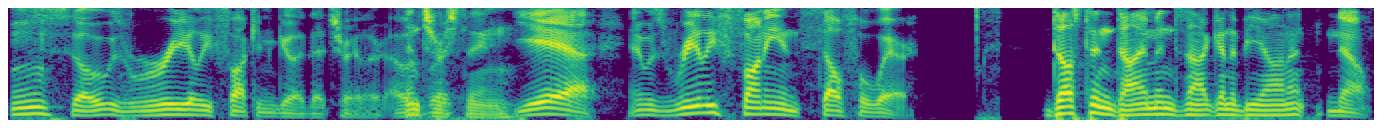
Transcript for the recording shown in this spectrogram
Hmm. So it was really fucking good. That trailer. I was like, Interesting. yeah, and it was really funny and self aware. Dustin Diamond's not going to be on it. No.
